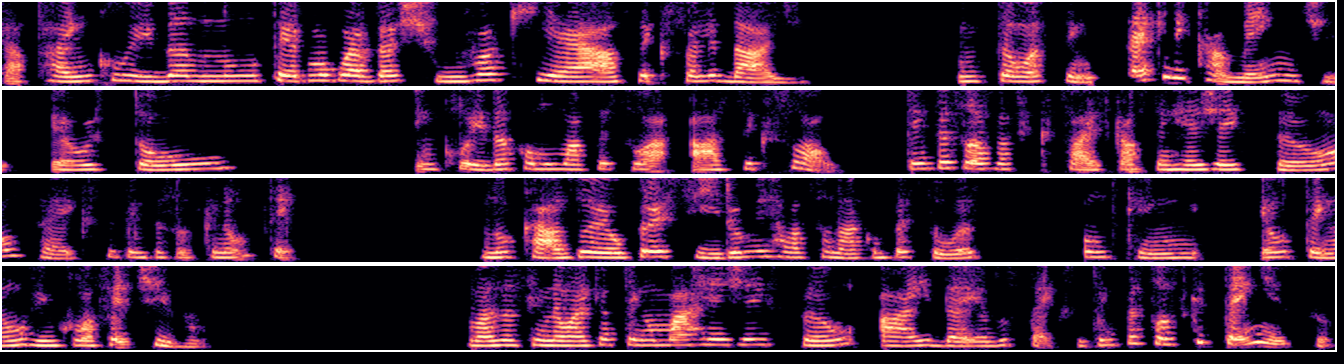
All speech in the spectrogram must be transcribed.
está incluída num termo guarda-chuva que é a sexualidade. Então, assim, tecnicamente, eu estou incluída como uma pessoa assexual. Tem pessoas assexuais que elas têm rejeição ao sexo e tem pessoas que não têm. No caso, eu prefiro me relacionar com pessoas com quem eu tenho um vínculo afetivo. Mas assim, não é que eu tenha uma rejeição à ideia do sexo. Tem pessoas que têm isso.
